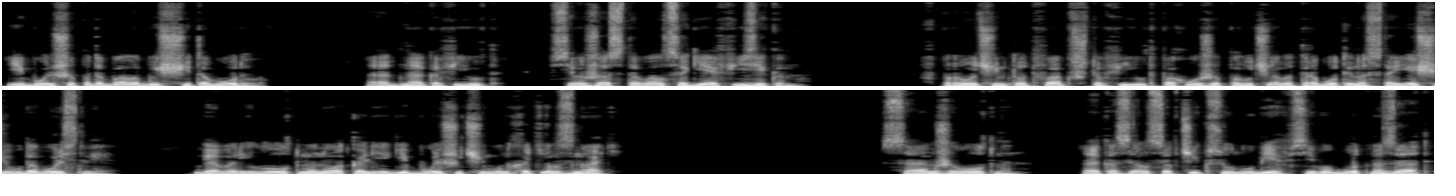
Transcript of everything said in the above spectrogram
и больше подобало бы счетоводу. Однако Филд все же оставался геофизиком. Впрочем, тот факт, что Филд, похоже, получал от работы настоящее удовольствие, говорил Олтману о коллеге больше, чем он хотел знать. Сам же Олтман оказался в Чиксулубе всего год назад.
